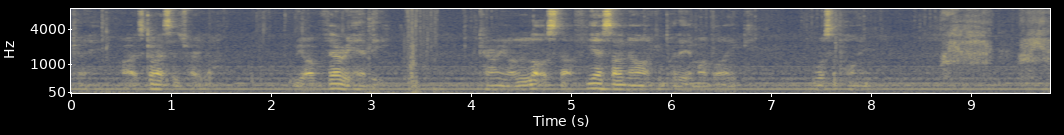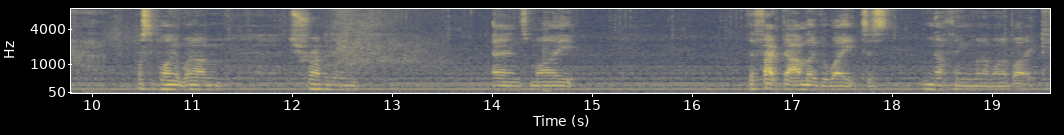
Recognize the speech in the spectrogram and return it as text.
Okay, alright, let's go out to the trailer. We are very heavy. Carrying a lot of stuff. Yes, I know I can put it in my bike. What's the point? What's the point when I'm travelling and my the fact that I'm overweight just nothing when I'm on a bike.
